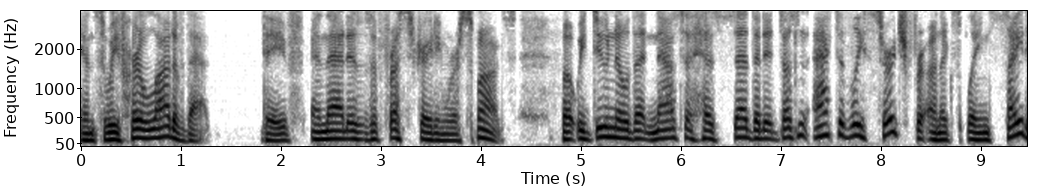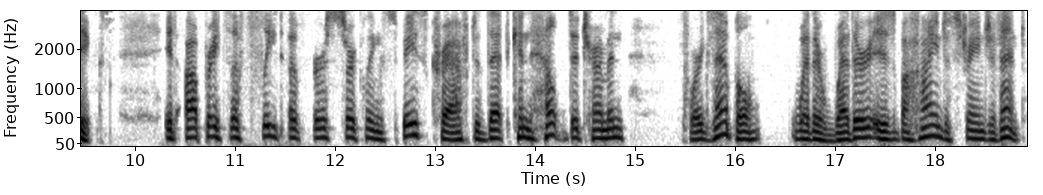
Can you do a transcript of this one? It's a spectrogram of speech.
And so we've heard a lot of that, Dave, and that is a frustrating response. But we do know that NASA has said that it doesn't actively search for unexplained sightings. It operates a fleet of Earth circling spacecraft that can help determine, for example, whether weather is behind a strange event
